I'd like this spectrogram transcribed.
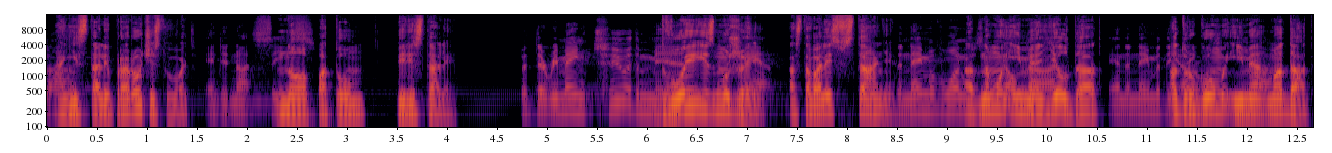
они стали пророчествовать, но потом перестали. Двое из мужей оставались в стане. Одному имя Елдад, а другому имя Мадад.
